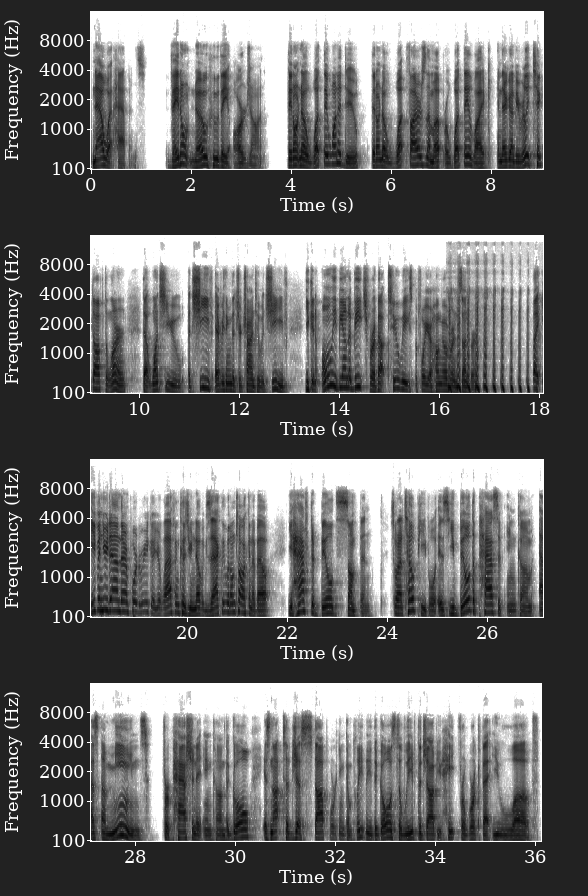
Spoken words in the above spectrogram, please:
Now, what happens? They don't know who they are, John. They don't know what they want to do. They don't know what fires them up or what they like. And they're going to be really ticked off to learn that once you achieve everything that you're trying to achieve, you can only be on the beach for about two weeks before you're hungover and sunburned. like, even you down there in Puerto Rico, you're laughing because you know exactly what I'm talking about. You have to build something. So what I tell people is you build the passive income as a means for passionate income. The goal is not to just stop working completely. The goal is to leave the job you hate for work that you love.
